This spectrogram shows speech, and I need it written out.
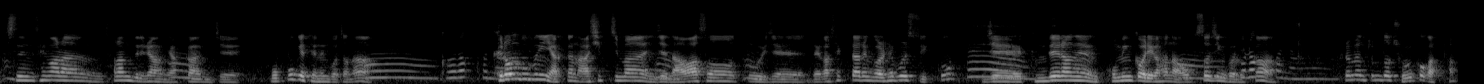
같이 생활한 사람들이랑 약간 이제 못 보게 되는 거잖아. 음, 그렇구나. 그런 부분이 약간 아쉽지만 이제 응. 나와서 또 응. 이제 내가 색다른 걸 해볼 수 있고 음. 이제 군대라는 고민거리가 하나 음, 없어진 거니까 그렇구나. 그러면 좀 더 좋을 것 같아.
